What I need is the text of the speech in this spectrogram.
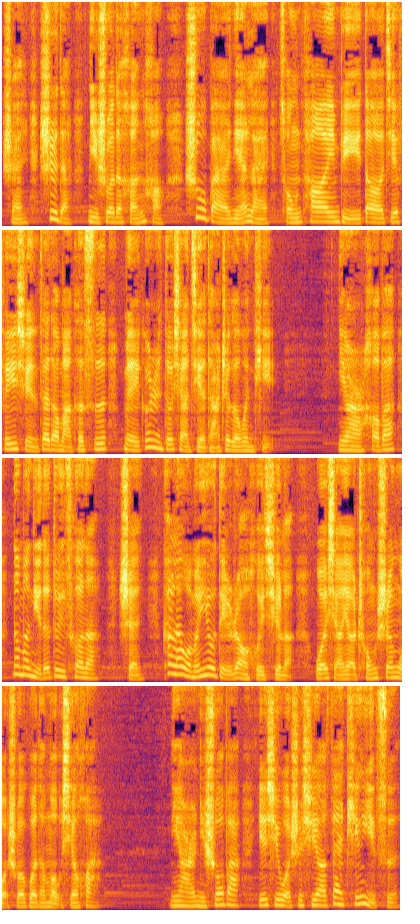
神是的，你说的很好。数百年来，从汤恩比到杰斐逊，再到马克思，每个人都想解答这个问题。尼尔，好吧，那么你的对策呢？神，看来我们又得绕回去了。我想要重申我说过的某些话。尼尔，你说吧，也许我是需要再听一次。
